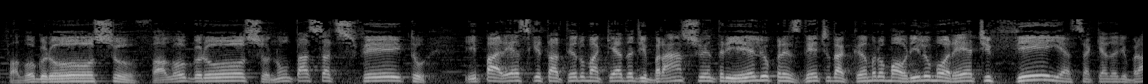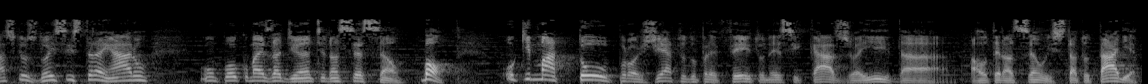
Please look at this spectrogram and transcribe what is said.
Falou grosso, falou grosso, não está satisfeito e parece que está tendo uma queda de braço entre ele e o presidente da Câmara, o Maurílio Moretti. Feia essa queda de braço, que os dois se estranharam um pouco mais adiante na sessão. Bom, o que matou o projeto do prefeito nesse caso aí da alteração estatutária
